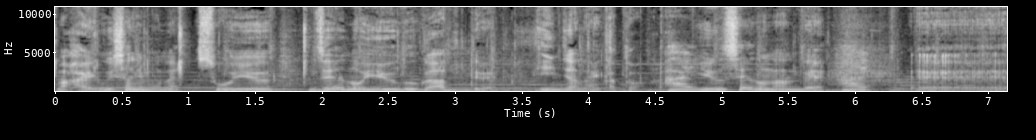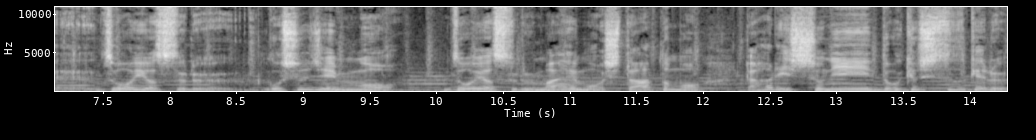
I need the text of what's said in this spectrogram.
まあ、配偶者にもねそういう税の優遇があっていいんじゃないかと。いう制度なんで、はい、えー、贈与するご主人も贈与する前もした後もやはり一緒に同居し続ける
